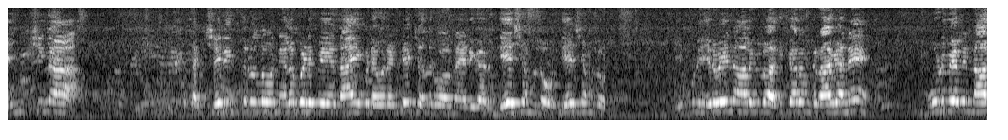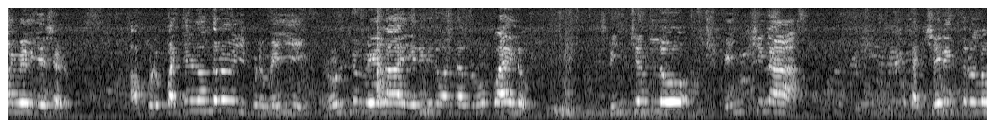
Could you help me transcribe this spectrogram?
పెంచిన ఒక చరిత్రలో నిలబడిపోయే నాయకుడు ఎవరంటే చంద్రబాబు నాయుడు గారు. దేశంలో దేశంలో. ఇప్పుడు ఇరవై నాలుగులో అధికారంకి రాగానే మూడు వేలు నాలుగు వేలు చేశాడు. అప్పుడు పద్దెనిమిది వందలు ఇప్పుడు వెయ్యి. రెండు వేల ఎనిమిది వందల రూపాయలు పింఛన్లో పెంచిన ఒక చరిత్రలో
